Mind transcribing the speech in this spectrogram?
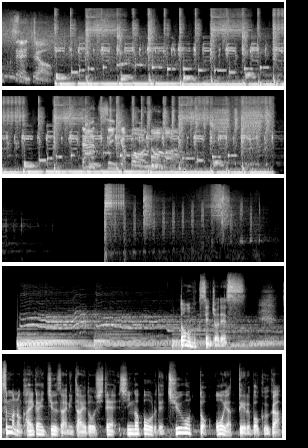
ック船長 That's Singapore normal どうも副船長です妻の海外駐在に帯同してシンガポールで中夫をやっている僕が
